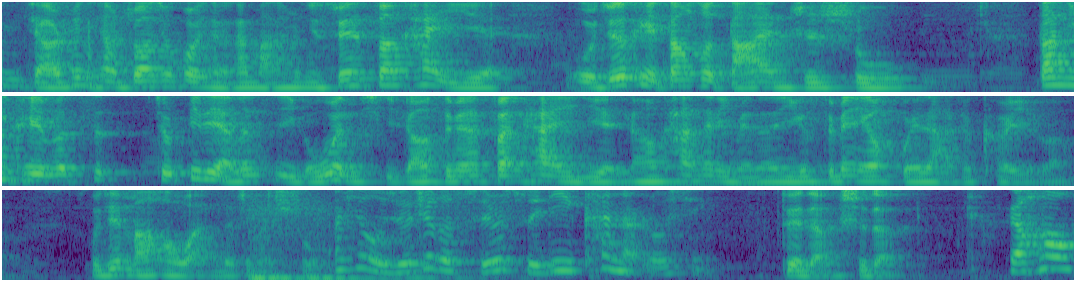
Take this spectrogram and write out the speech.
你假如说你想装修或者想干嘛的时候，你随便翻开一页，我觉得可以当做答案之书。当你可以问自就闭着眼问自己一个问题，然后随便翻开一页，然后看那里面的一个随便一个回答就可以了。我觉得蛮好玩的这本书。而且我觉得这个随时随地看哪儿都行。对的，是的，然后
